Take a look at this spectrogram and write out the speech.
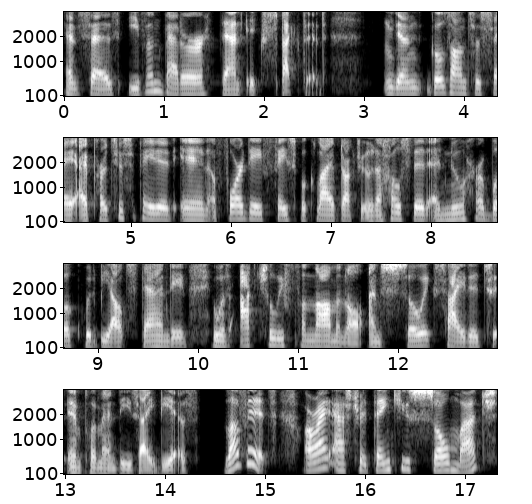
and says even better than expected. And then goes on to say, I participated in a four day Facebook Live Dr. Una hosted and knew her book would be outstanding. It was actually phenomenal. I'm so excited to implement these ideas. Love it. All right, Astrid, thank you so much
